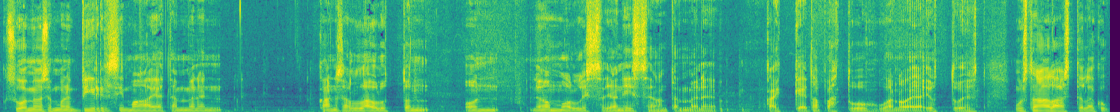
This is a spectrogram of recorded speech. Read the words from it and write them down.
kun Suomi on semmoinen virsimaa ja tämmöinen kansanlaulut on, on, ne on mollissa ja niissä on tämmöinen, kaikkea tapahtuu huonoja juttuja. Muistan alastella, kun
